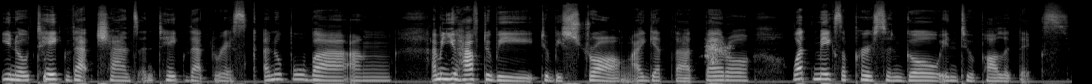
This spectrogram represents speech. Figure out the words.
you know take that chance and take that risk? Ano po ba ang I mean you have to be to be strong. I get that. Pero what makes a person go into politics?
